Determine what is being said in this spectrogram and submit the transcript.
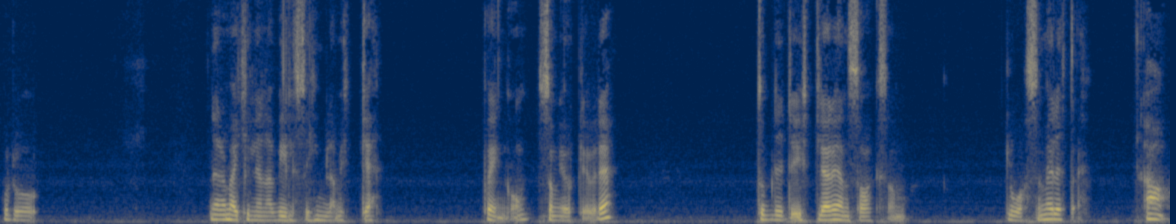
Och då... När de här killarna vill så himla mycket på en gång, som jag upplever det. Då blir det ytterligare en sak som låser mig lite. Ja.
